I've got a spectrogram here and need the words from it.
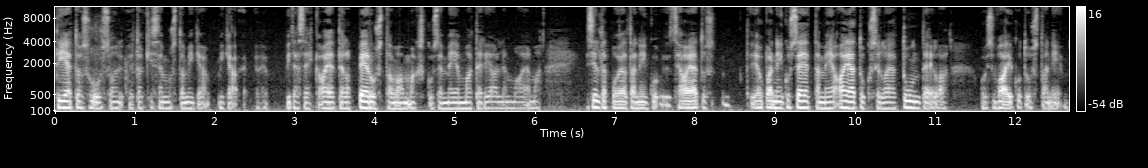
tietoisuus on jotakin semmoista, mikä, mikä pitäisi ehkä ajatella perustavammaksi kuin se meidän materiaalinen maailma. Siltä pohjalta niin kuin se ajatus, jopa niin kuin se, että meidän ajatuksilla ja tunteilla – olisi vaikutusta, niin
